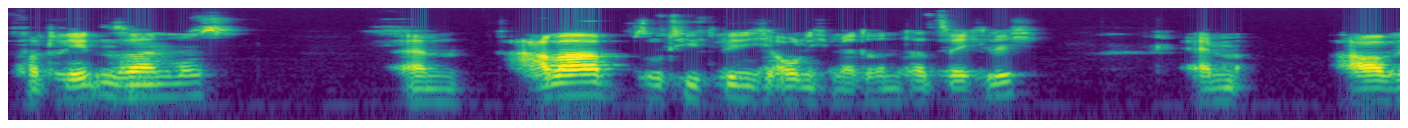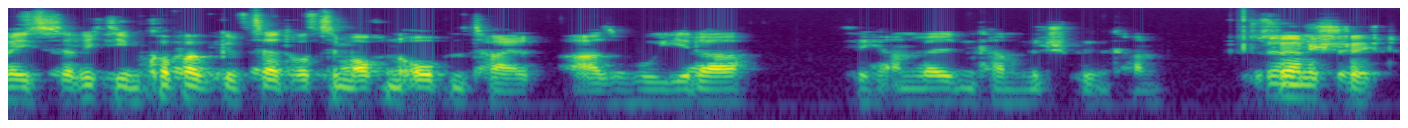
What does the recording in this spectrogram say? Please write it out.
vertreten sein muss. Ähm, aber so tief bin ich auch nicht mehr drin tatsächlich. Ähm, aber wenn ich es richtig im Kopf habe, gibt es ja trotzdem auch einen Open-Teil. Also wo jeder sich anmelden kann und mitspielen kann. Das wäre ja nicht schlecht.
